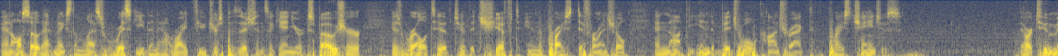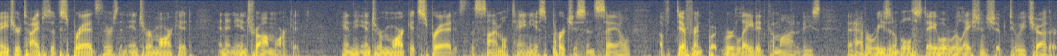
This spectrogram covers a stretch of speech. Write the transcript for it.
And also that makes them less risky than outright futures positions. Again, your exposure is relative to the shift in the price differential and not the individual contract price changes. There are two major types of spreads. There's an intermarket and an intra-market. In the intermarket spread, it's the simultaneous purchase and sale of different but related commodities that have a reasonable, stable relationship to each other.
